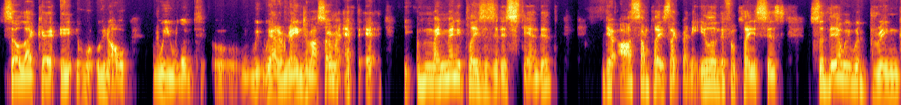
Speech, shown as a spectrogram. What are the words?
So like uh, you know we would we, we had a range of our sermon. in many places, it is standard. There are some places like Beni in different places. So there we would bring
